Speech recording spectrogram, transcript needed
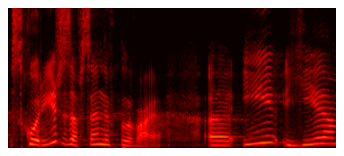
скоріш за все не впливає. Е, І є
